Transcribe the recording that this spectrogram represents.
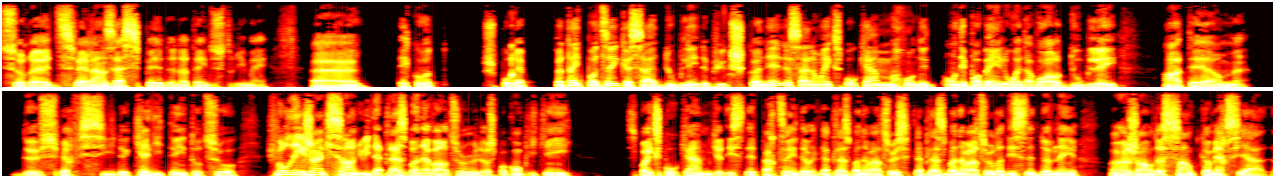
sur euh, différents aspects de notre industrie. Mais euh, Mm. écoute, je pourrais peut-être pas dire que ça a doublé depuis que je connais le salon ExpoCam. mais On est, on n'est pas bien loin d'avoir doublé en termes de superficie, de qualité, tout ça. Puis pour les gens qui s'ennuient de la place Bonaventure, là, c'est pas compliqué. C'est pas ExpoCam qui a décidé de partir de, de la place Bonaventure, c'est que la place Bonaventure a décidé de devenir un genre de centre commercial.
